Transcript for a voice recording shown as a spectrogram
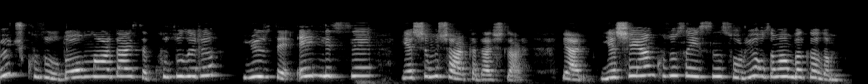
3 kuzulu doğumlardaysa kuzuların %50'si yaşamış arkadaşlar. Yani yaşayan kuzu sayısını soruyor. O zaman bakalım.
